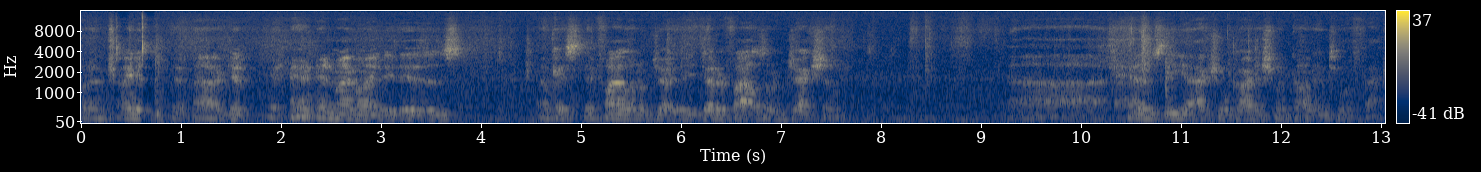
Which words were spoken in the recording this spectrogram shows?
What I'm trying to uh, get in my mind is, okay, so they file an objection, the debtor files an objection. Uh, Has the actual garnishment gone into effect?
